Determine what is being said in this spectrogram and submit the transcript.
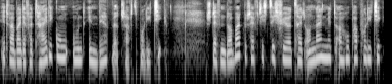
etwa bei der Verteidigung und in der Wirtschaftspolitik. Steffen Dobbert beschäftigt sich für Zeit Online mit Europapolitik.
